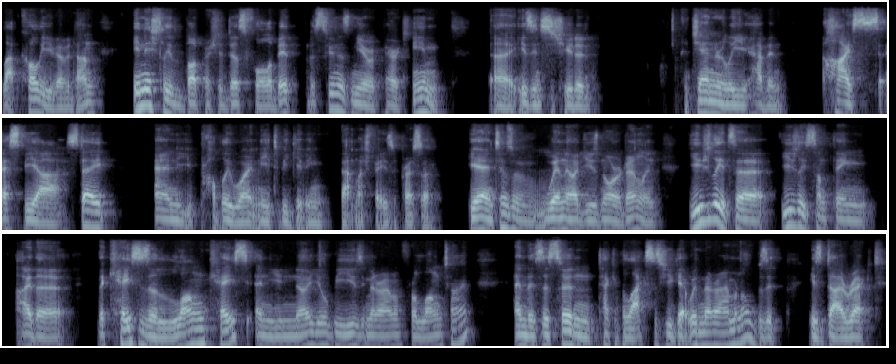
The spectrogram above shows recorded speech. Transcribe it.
lap chole you've ever done. Initially, the blood pressure does fall a bit, but as soon as pneumoperitoneum uh, is instituted, generally you have a high SVR state and you probably won't need to be giving that much vasopressor. Yeah, in terms of when I'd use noradrenaline, usually it's a usually something either the case is a long case and you know you'll be using metaraminol for a long time, and there's a certain tachyphylaxis you get with metaraminol because it is direct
